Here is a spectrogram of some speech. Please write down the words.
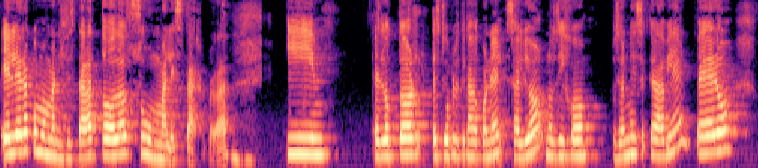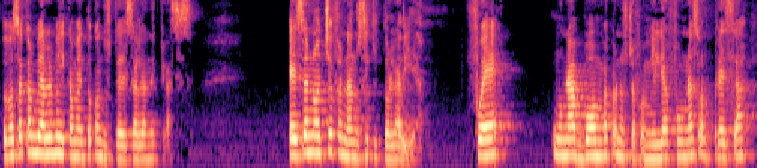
Él era como manifestaba todo su malestar, ¿verdad? Y el doctor estuvo platicando con él, salió, nos dijo, pues él me dice que va bien, pero pues vamos a cambiar el medicamento cuando ustedes salgan de clases. Esa noche Fernando se quitó la vida. Fue una bomba para nuestra familia, fue una sorpresa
